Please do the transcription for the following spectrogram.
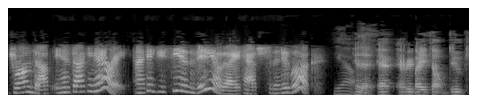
drummed up in his documentary, and I think you see it in the video that I attached to the new book. Yeah. Yeah, that everybody felt duped.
